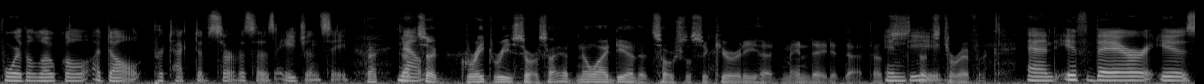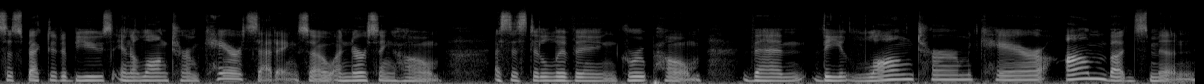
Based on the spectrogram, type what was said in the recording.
for the local Adult Protective Services Agency. That, that's now, a great resource. I had no idea that Social Security had mandated that. That's, indeed. that's terrific. And if there is suspected abuse in a long term care setting, so a nursing home, assisted living, group home, then the long term care ombudsman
